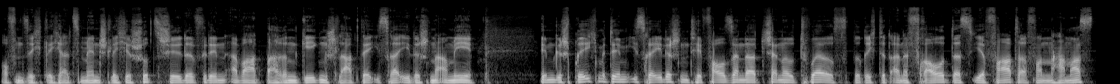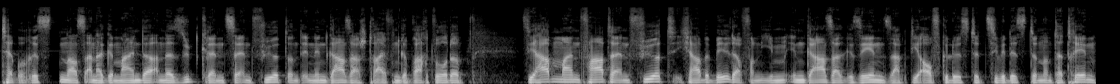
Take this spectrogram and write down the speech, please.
offensichtlich als menschliche Schutzschilde für den erwartbaren Gegenschlag der israelischen Armee. Im Gespräch mit dem israelischen TV-Sender Channel 12 berichtet eine Frau, dass ihr Vater von Hamas-Terroristen aus einer Gemeinde an der Südgrenze entführt und in den Gazastreifen gebracht wurde. Sie haben meinen Vater entführt, ich habe Bilder von ihm in Gaza gesehen, sagt die aufgelöste Zivilistin unter Tränen.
